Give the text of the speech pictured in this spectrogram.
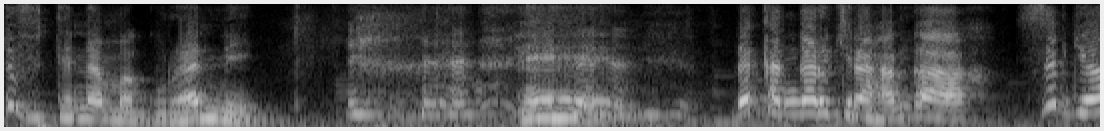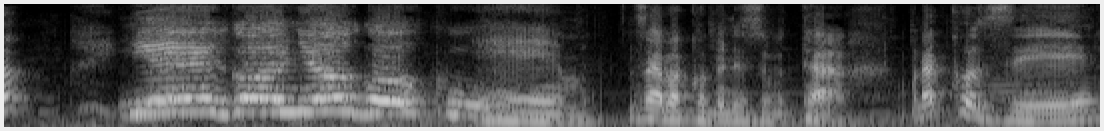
dufite n'amaguru ane. Eh, reka ngarukire ahangaha sibyo? Yego nyogoku. Nzabakomereza ubutaha. Murakoze?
